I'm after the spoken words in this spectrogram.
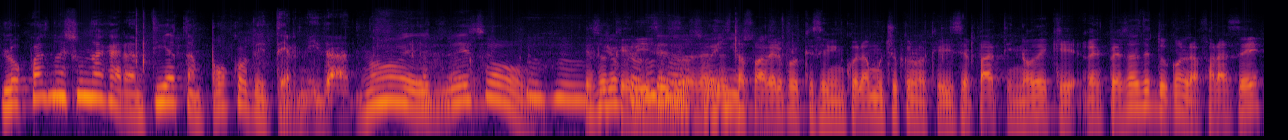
lo cual no es una garantía tampoco de eternidad, ¿no? Eso, eso que dices está padre porque se vincula mucho con lo que dice Patti, ¿no? De que empezaste tú con la frase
